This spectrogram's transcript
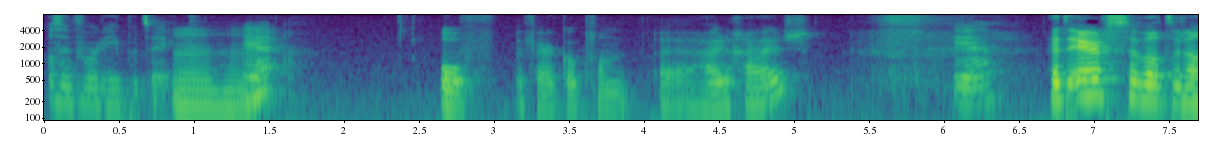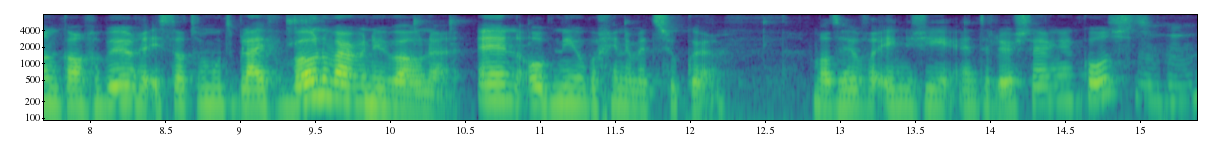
Als in voor de hypotheek. Mhm. Ja. Of de verkoop van het huidige huis. Ja. Het ergste wat er dan kan gebeuren is dat we moeten blijven wonen waar we nu wonen. En opnieuw beginnen met zoeken. Wat heel veel energie en teleurstellingen kost. Mhm.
